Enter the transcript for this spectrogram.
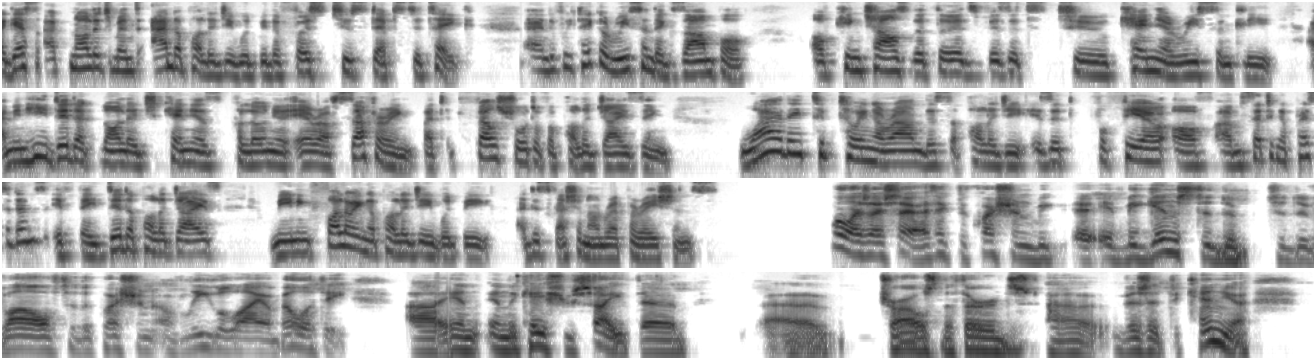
I guess acknowledgement and apology would be the first two steps to take. And if we take a recent example of King Charles III's visit to Kenya recently, I mean, he did acknowledge Kenya's colonial era of suffering, but it fell short of apologizing. Why are they tiptoeing around this apology? Is it for fear of um, setting a precedence? If they did apologize, meaning following apology would be a discussion on reparations. Well, as I say, I think the question be, it begins to de, to devolve to the question of legal liability. Uh, in in the case you cite, uh, uh, Charles III's uh, visit to Kenya,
